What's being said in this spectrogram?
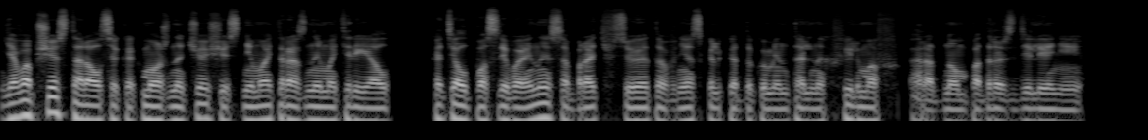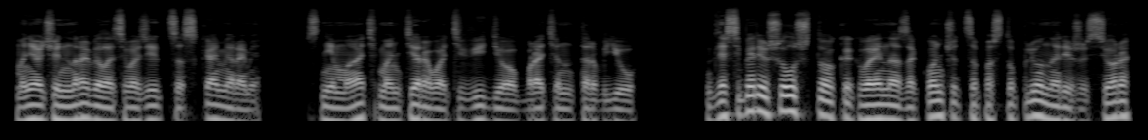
Я вообще старался как можно чаще снимать разный материал, хотел после войны собрать все это в несколько документальных фильмов о родном подразделении. Мне очень нравилось возиться с камерами, снимать, монтировать видео, брать интервью. Для себя решил, что как война закончится, поступлю на режиссера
